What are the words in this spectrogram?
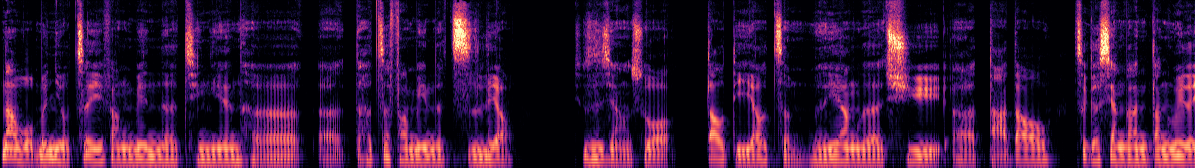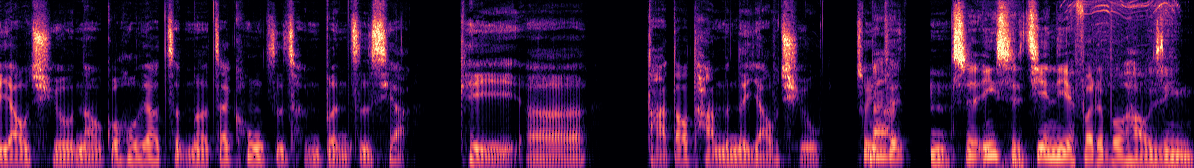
那我们有这一方面的经验和呃和这方面的资料，就是讲说。到底要怎么样的去呃达到这个相关单位的要求，然后过后要怎么在控制成本之下可以呃达到他们的要求？所以这嗯是因此建立 affordable housing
